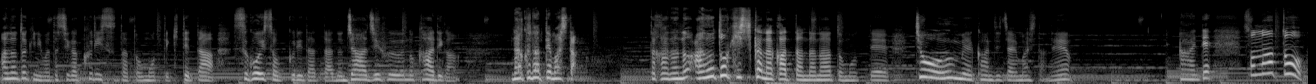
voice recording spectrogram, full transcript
あの時に私がクリスだと思って着てたすごいそっくりだったあのジャージ風のカーディガンなくなってました。だからあのあの時しかなかったんだなと思って超運命感じちゃいましたねはい、でその後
